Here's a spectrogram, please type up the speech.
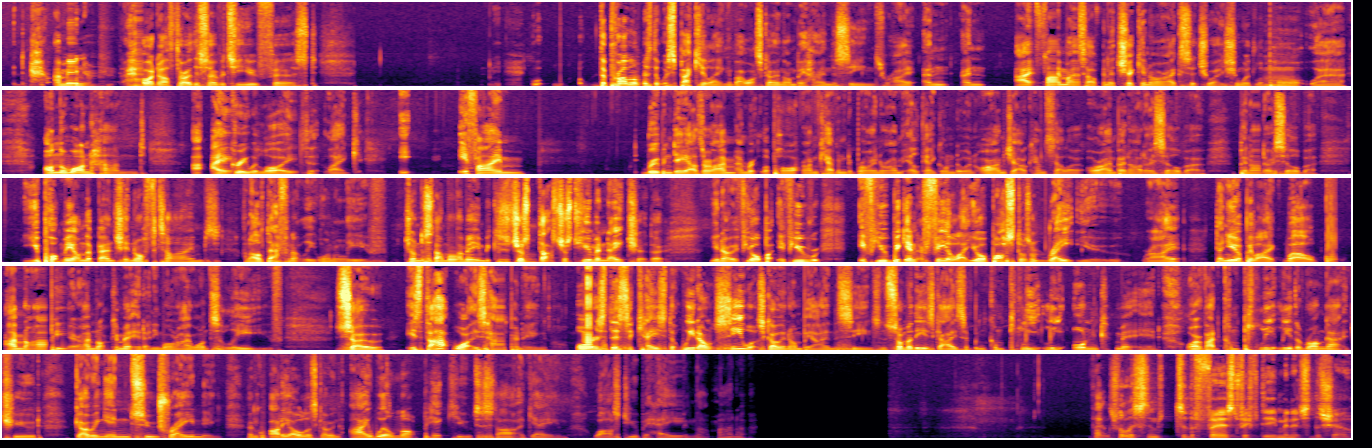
I mean, Howard, I'll throw this over to you first. The problem is that we're speculating about what's going on behind the scenes, right? And and I find myself in a chicken or egg situation with mm. Laporte, where, on the one hand, I, I agree with Lloyd that like, i if I'm Ruben Dias, or I'm Aymeric Laporte, or I'm Kevin De Bruyne, or I'm Ilkay Gundogan, or I'm João Cancelo, or I'm Bernardo Silva, Bernardo Silva. You put me on the bench enough times, and I'll definitely want to leave. Do you understand what I mean? Because it's just mm. that's just human nature. That you know, if you're if you if you begin to feel like your boss doesn't rate you, right, then you'll be like, well, I'm not happy here. I'm not committed anymore. I want to leave. So is that what is happening? Or is this a case that we don't see what's going on behind the scenes? And some of these guys have been completely uncommitted or have had completely the wrong attitude going into training. And Guardiola's going, I will not pick you to start a game whilst you behave in that manner. Thanks for listening to the first 15 minutes of the show.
